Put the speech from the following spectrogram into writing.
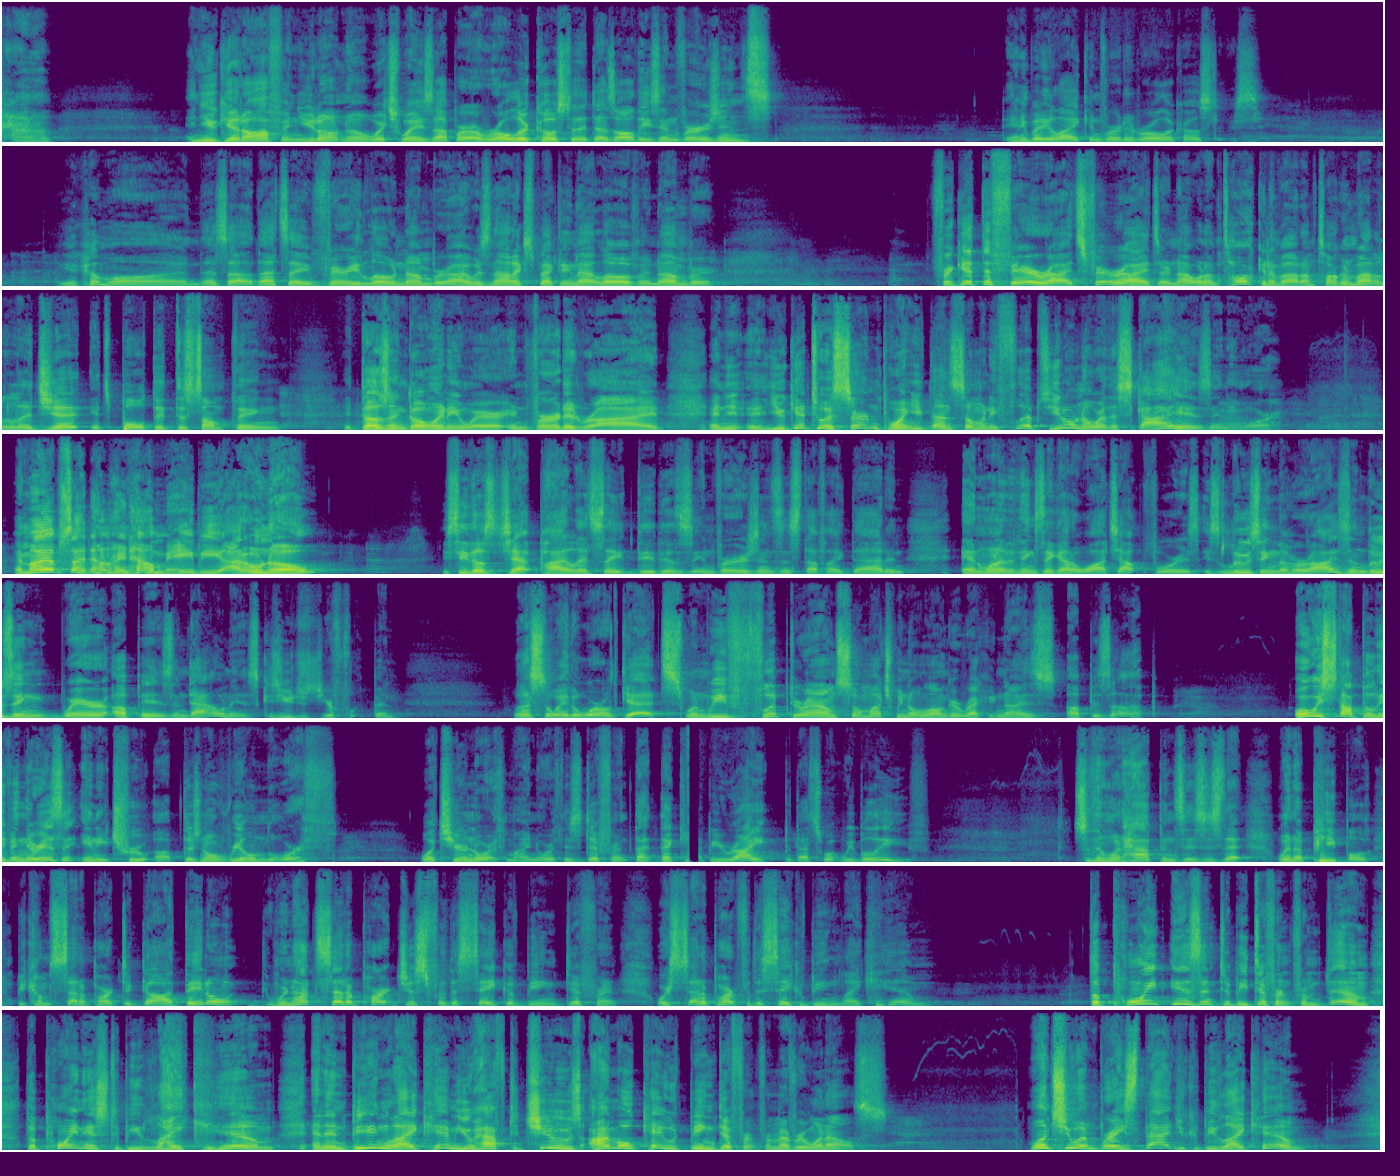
And you get off and you don't know which way is up, or a roller coaster that does all these inversions. Anybody like inverted roller coasters? Yeah, come on. That's a, that's a very low number. I was not expecting that low of a number. Forget the fair rides. Fair rides are not what I'm talking about. I'm talking about a legit, it's bolted to something. It doesn't go anywhere, inverted ride. And you, you get to a certain point, you've done so many flips, you don't know where the sky is anymore. Am I upside down right now? Maybe. I don't know. You see those jet pilots, they do those inversions and stuff like that. And, and one of the things they got to watch out for is, is losing the horizon, losing where up is and down is, because you just, you're flipping. Well, that's the way the world gets. When we've flipped around so much, we no longer recognize up is up. Or we stop believing there isn't any true up. There's no real north. What's your north? My north is different. That, that can't be right, but that's what we believe. So then what happens is, is that when a people become set apart to God, they don't, we're not set apart just for the sake of being different. We're set apart for the sake of being like Him. The point isn't to be different from them. The point is to be like Him. And in being like Him, you have to choose I'm okay with being different from everyone else. Once you embrace that, you could be like Him.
